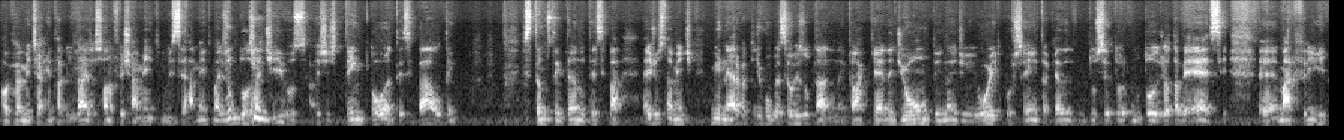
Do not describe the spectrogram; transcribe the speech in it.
obviamente, a rentabilidade, é só no fechamento, no encerramento, mas um dos ativos que a gente tentou antecipar, ou tem, estamos tentando antecipar, é justamente Minerva que divulga seu resultado. Né? Então, a queda de ontem, né, de 8%, a queda do setor como todo, JBS, é, Marfrig,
